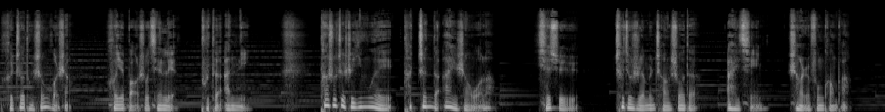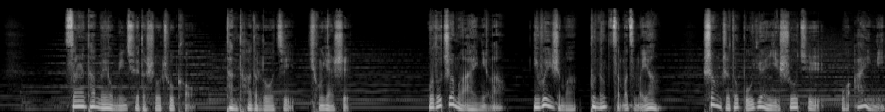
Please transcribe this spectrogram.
和折腾生活上。我也饱受牵连，不得安宁。他说：“这是因为他真的爱上我了。也许，这就是人们常说的，爱情让人疯狂吧。”虽然他没有明确的说出口，但他的逻辑永远是：“我都这么爱你了，你为什么不能怎么怎么样？甚至都不愿意说句我爱你。”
